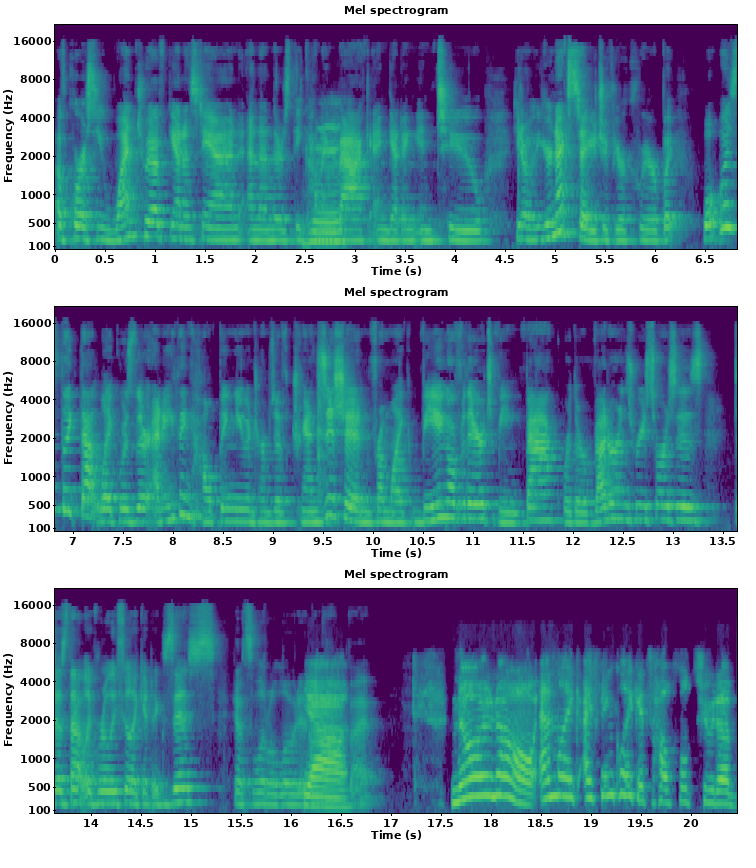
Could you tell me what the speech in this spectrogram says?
of course, you went to Afghanistan and then there's the coming mm-hmm. back and getting into, you know, your next stage of your career. But what was like that like? Was there anything helping you in terms of transition from like being over there to being back? Were there veterans resources? Does that like really feel like it exists? You know, it's a little loaded. Yeah. But no, no. And like I think like it's helpful too to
